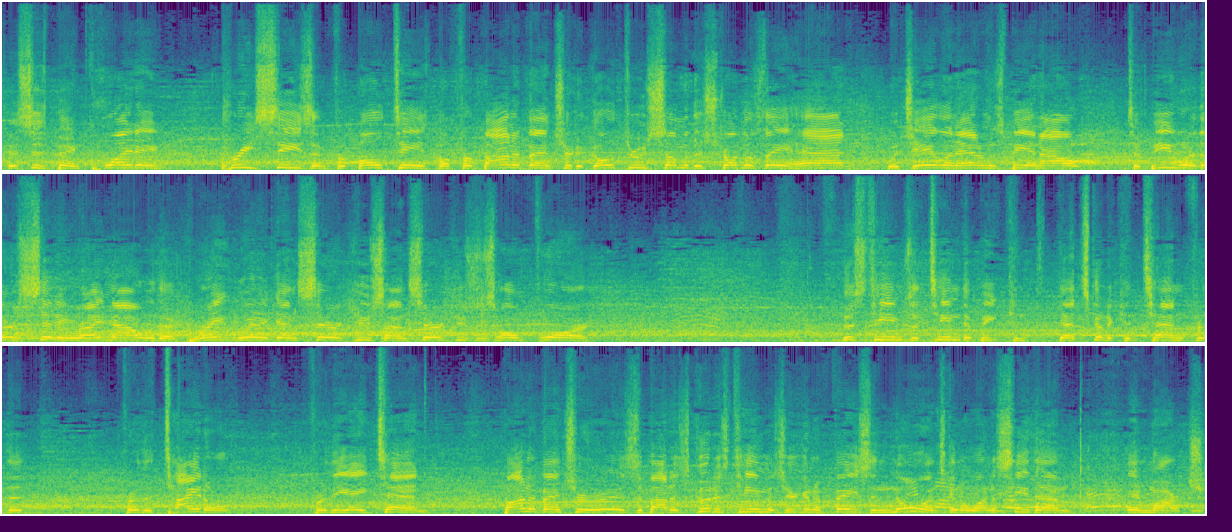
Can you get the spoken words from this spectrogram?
This has been quite a preseason for both teams, but for Bonaventure to go through some of the struggles they had with Jaylen Adams being out, to be where they're sitting right now with a great win against Syracuse on Syracuse's home floor. This team's a team to be that's going to contend for the for the title for the A10. Bonaventure is about as good a team as you're going to face, and no one's going to want to see them in March.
